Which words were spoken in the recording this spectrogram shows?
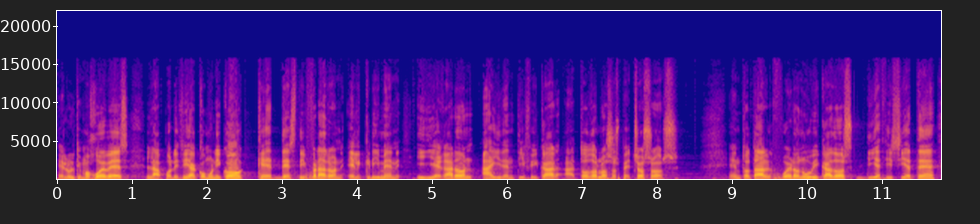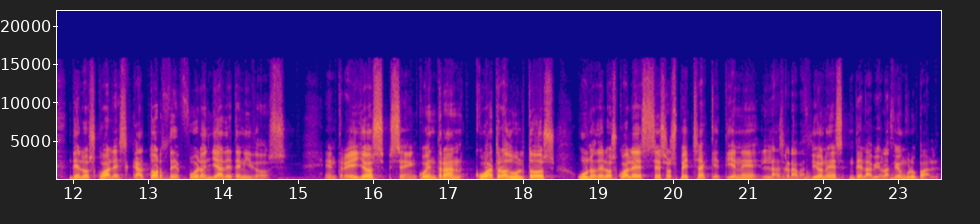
El último jueves, la policía comunicó que descifraron el crimen y llegaron a identificar a todos los sospechosos. En total fueron ubicados 17, de los cuales 14 fueron ya detenidos. Entre ellos se encuentran cuatro adultos, uno de los cuales se sospecha que tiene las grabaciones de la violación grupal.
